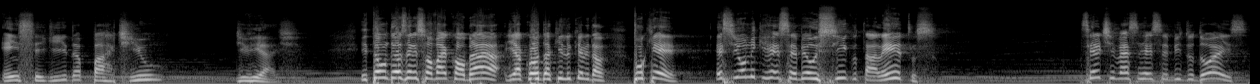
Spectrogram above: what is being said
Em seguida, partiu de viagem. Então Deus ele só vai cobrar de acordo com aquilo que ele dá. Porque esse homem que recebeu os cinco talentos, se ele tivesse recebido dois,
